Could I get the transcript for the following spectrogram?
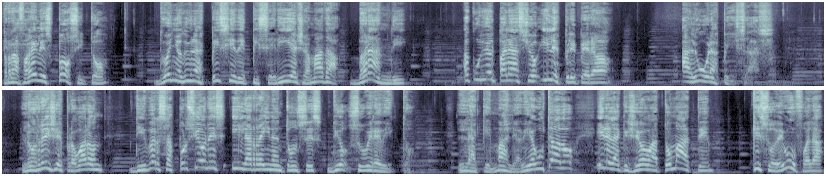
Rafael Espósito, dueño de una especie de pizzería llamada Brandy, acudió al palacio y les preparó algunas pizzas. Los reyes probaron diversas porciones y la reina entonces dio su veredicto. La que más le había gustado era la que llevaba tomate, queso de búfala,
